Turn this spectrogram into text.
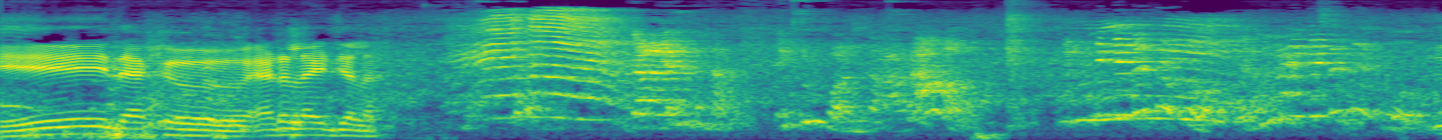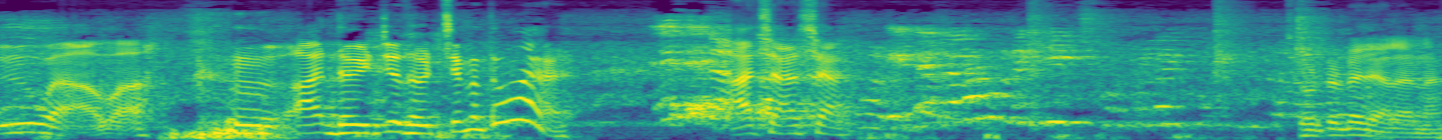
এ দেখো একটা লাইট জ্বালা। বাবা। আর ধৈর্য ধরছে না তোমার? আচ্ছা আচ্ছা। ছোটটা জ্বালা না।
